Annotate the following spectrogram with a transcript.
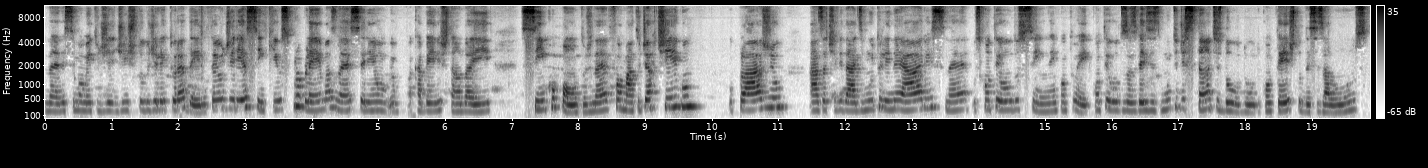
né nesse momento de, de, estudo de leitura dele. Então, eu diria assim que os problemas, né, seriam, eu acabei listando aí cinco pontos, né, formato de artigo, o plágio, as atividades muito lineares, né, os conteúdos, sim, nem pontuei, conteúdos às vezes muito distantes do, do, do contexto desses alunos,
